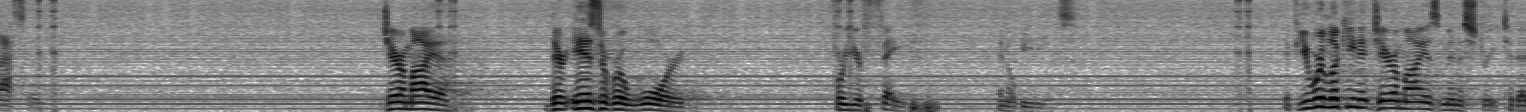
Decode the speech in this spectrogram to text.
Lastly, Jeremiah, there is a reward for your faith and obedience. If you were looking at Jeremiah's ministry today,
